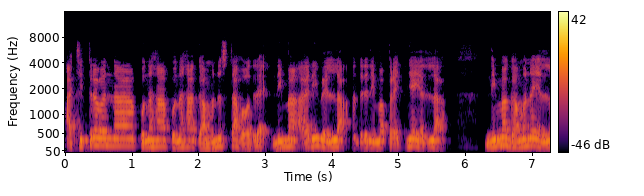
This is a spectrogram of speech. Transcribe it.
ಆ ಚಿತ್ರವನ್ನ ಪುನಃ ಪುನಃ ಗಮನಿಸ್ತಾ ಹೋದ್ರೆ ನಿಮ್ಮ ಅರಿವೆಲ್ಲ, ಅಂದ್ರೆ ನಿಮ್ಮ ಪ್ರಜ್ಞೆ ಎಲ್ಲ ನಿಮ್ಮ ಗಮನ ಎಲ್ಲ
